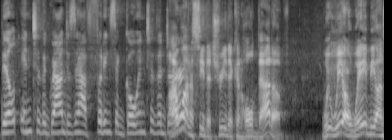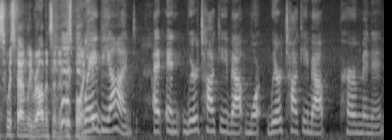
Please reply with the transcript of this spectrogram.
built into the ground? Does it have footings that go into the dirt? I want to see the tree that can hold that up. We, we are way beyond Swiss Family Robinson at this point. way beyond. And, and we're talking about more. We're talking about permanent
